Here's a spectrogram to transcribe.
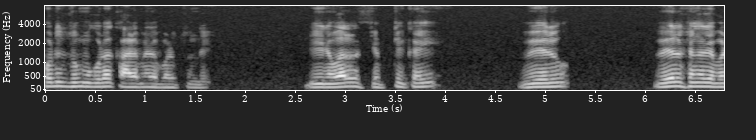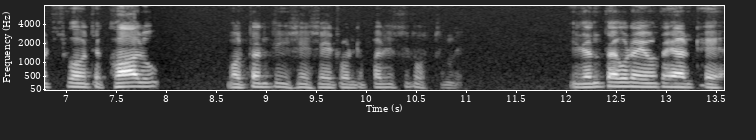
పొడి దుమ్ము కూడా కాళ్ళ మీద పడుతుంది. దీనివల్ల సెప్టిక్ అయి వేలు వేలు సంగతి పట్టించుకోకపోతే కాలు మొత్తం తీసేసేటువంటి పరిస్థితి వస్తుంది. ఇదంతా కూడా ఏమవుతాయంటే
